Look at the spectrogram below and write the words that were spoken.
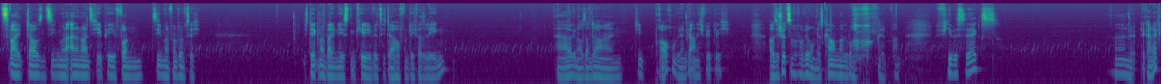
2791 EP von 755. Ich denke mal, bei dem nächsten Kill wird sich da hoffentlich was legen. Aber genau, Sandalen. Die brauchen wir dann gar nicht wirklich. Aber sie schützen vor Verwirrung. Das kann man mal gebrauchen. 4 bis 6. Äh, nö, der kann weg.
